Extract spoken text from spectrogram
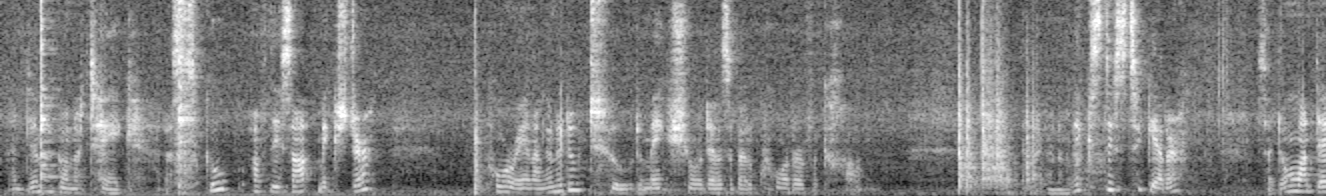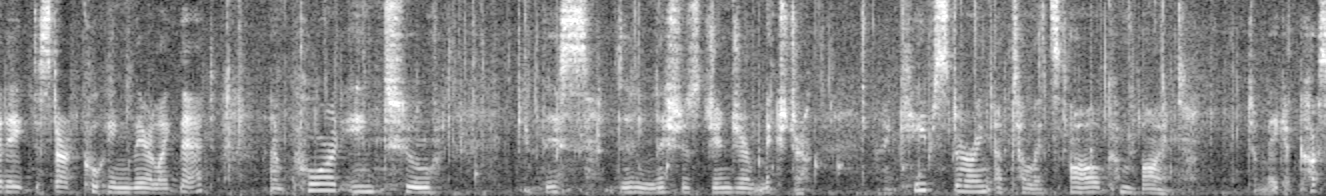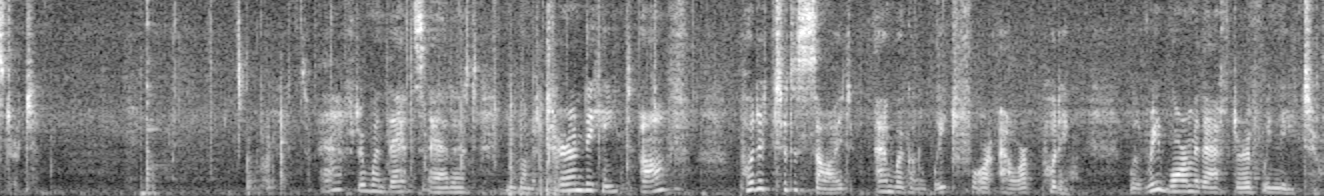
And then I'm going to take a scoop of this hot mixture pour in. I'm going to do two to make sure that is about a quarter of a cup. And I'm going to mix this together. So I don't want that egg to start cooking there like that. And pour it into this delicious ginger mixture. And keep stirring until it's all combined to make a custard. So after when that's added, you're going to turn the heat off put it to the side and we're going to wait for our pudding. We'll rewarm it after if we need to.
